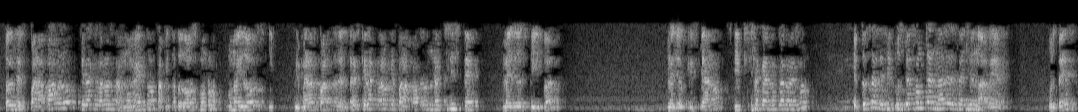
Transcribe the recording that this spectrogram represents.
Entonces, para Pablo, queda claro hasta el momento, capítulo 2, 1, 1 y 2 y primeras partes del 3, queda claro que para Pablo no existe medio espiritual, medio cristiano. ¿Sí, ¿Sí está quedando claro eso? Entonces, al decir, ustedes son canales, están diciendo, a ver, ustedes,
